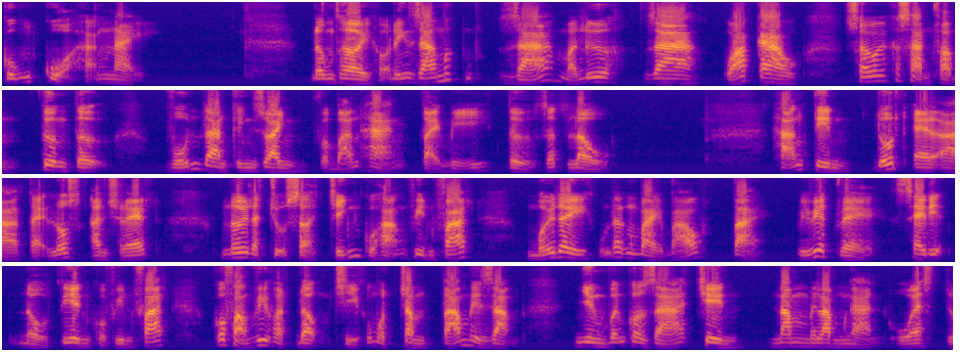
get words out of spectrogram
cũng của hãng này. Đồng thời họ đánh giá mức giá mà đưa ra quá cao so với các sản phẩm tương tự vốn đang kinh doanh và bán hàng tại Mỹ từ rất lâu. Hãng tin DOT.LA tại Los Angeles, nơi đặt trụ sở chính của hãng VinFast, mới đây cũng đăng bài báo tải với viết về xe điện đầu tiên của VinFast có phạm vi hoạt động chỉ có 180 dặm nhưng vẫn có giá trên 55.000 USD.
